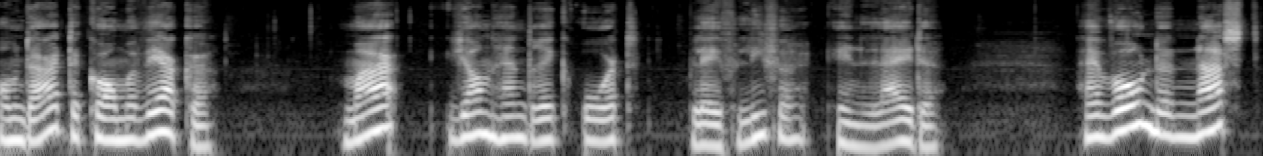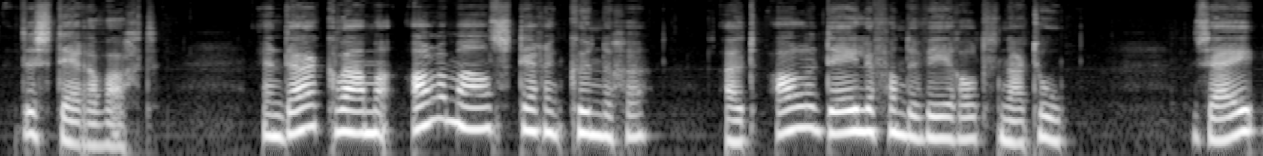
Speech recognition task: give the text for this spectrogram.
om daar te komen werken. Maar Jan Hendrik Oort bleef liever in Leiden. Hij woonde naast de sterrenwacht en daar kwamen allemaal sterrenkundigen uit alle delen van de wereld naartoe. Zij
